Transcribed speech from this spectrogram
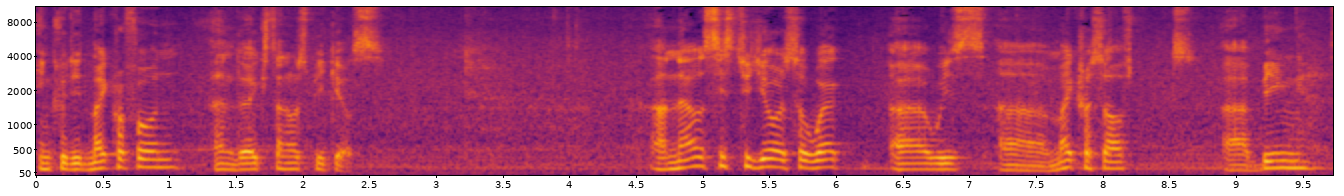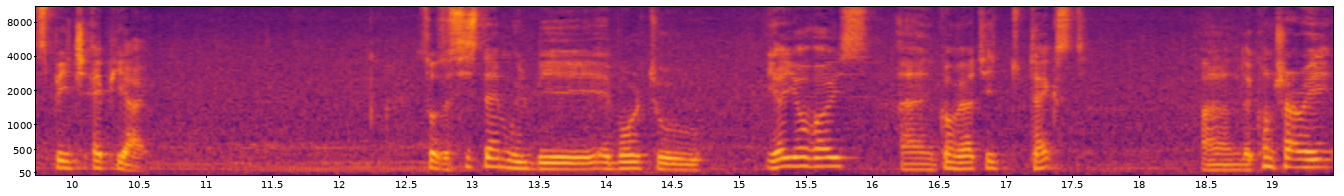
included microphone and the external speakers. And now Seeed Studio also work uh, with uh, Microsoft uh, Bing Speech API. So the system will be able to hear your voice and convert it to text, and on the contrary,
